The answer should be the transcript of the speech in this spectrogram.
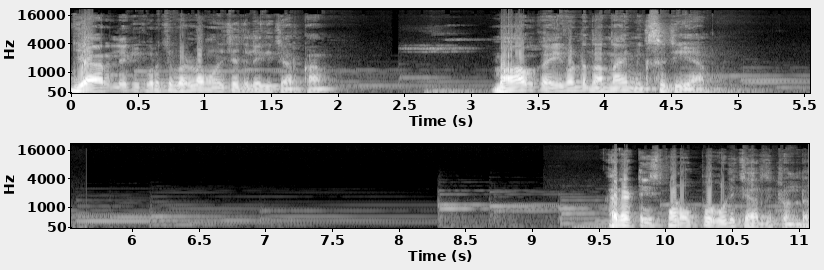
ജാറിലേക്ക് കുറച്ച് വെള്ളം ഒഴിച്ച് ഇതിലേക്ക് ചേർക്കാം. മാവ് കൈകൊണ്ട് നന്നായി മിക്സ് ചെയ്യാം. അര ടീസ്പൂൺ ഉപ്പ് കൂടി ചേർത്തിട്ടുണ്ട്.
